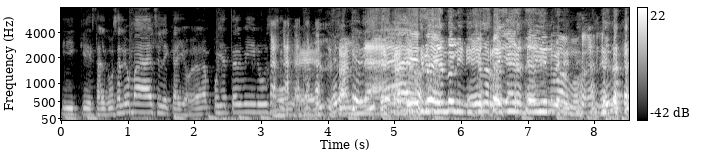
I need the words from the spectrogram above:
Y que algo salió mal, se le cayó la ampolleta del virus. se- Eh, es lo están, describiendo el inicio de eso ya Resident está bien Evil. Es lo que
